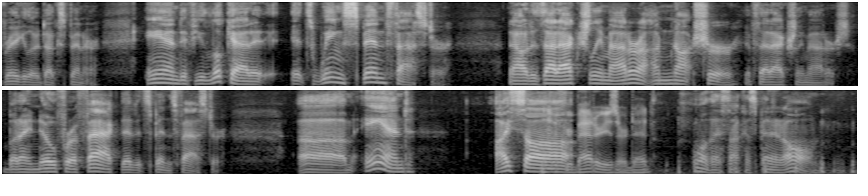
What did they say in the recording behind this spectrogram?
regular duck spinner. And if you look at it, its wings spin faster. Now, does that actually matter? I'm not sure if that actually matters, but I know for a fact that it spins faster. Um, and I Not saw. if your batteries are dead. Well, that's not going to spin at all.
